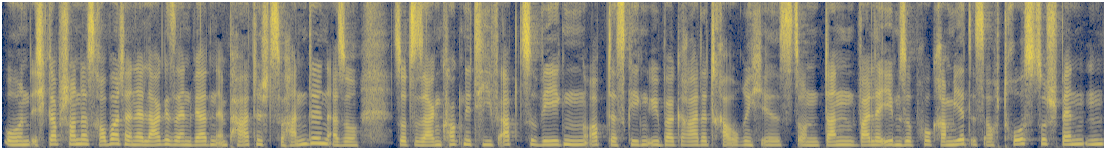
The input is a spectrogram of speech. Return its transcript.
Und ich glaube schon, dass Roboter in der Lage sein werden, empathisch zu handeln, also sozusagen kognitiv abzuwägen, ob das Gegenüber gerade traurig ist und dann, weil er eben so programmiert ist, auch Trost zu spenden.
